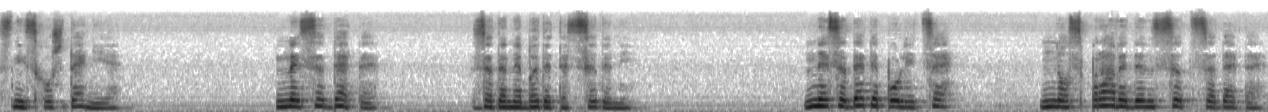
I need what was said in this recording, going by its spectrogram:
снисхождение. Не съдете, за да не бъдете съдени. Не съдете по лице, но справеден съд съдете.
